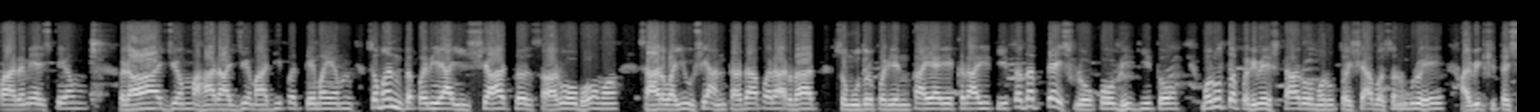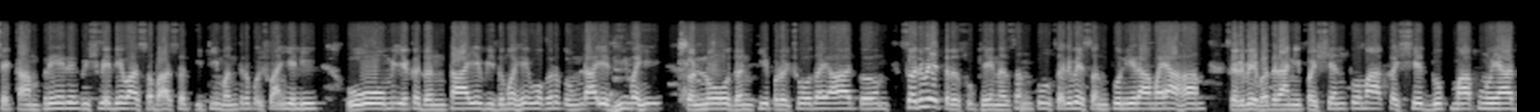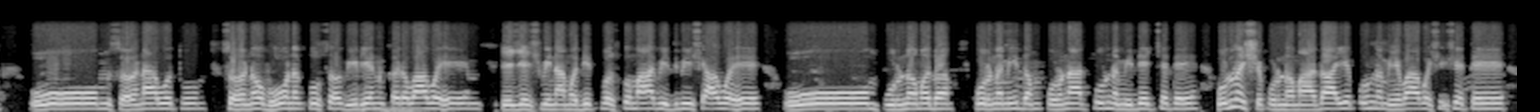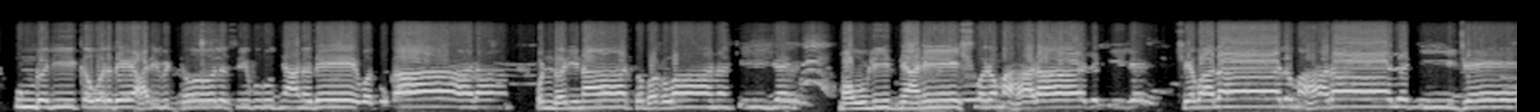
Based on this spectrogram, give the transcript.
राज्यम महाराज्यम आधिपत्यमयम समंत पर्यायिष्यात सार्वभौम सार्वायु अंतादा परार्धात समुद्र पर्यंताया तदप्य श्लोको श्लोकोभिगीतो मरुत परिवेष्टारो मरुत शावसन गृहे काम प्रेर विश्वे देवा सभासद इति मंत्र पुष्पांजली ओम एकदंताय विद्महे वक्रतुंडाय धीमहि तन्नो दंती प्रचोदयात सर्वेत्र सुखेन सन्तु सर्वे संतु निरामया। सर्वे भद्राणि पश्यन्तु मा कश्य दुःख मापनुयात ओम सहनावतो सहन भुवनतु स वीर्यन करवावहे। तेजस्विनामधित्वस्तु मा विद्विषावहे। ओम पूर्णमद पूर्णमिदं पूर्णात् पूर्णमिदेच्यते पूर्णस्य पूर्णमादाय पूर्णमेवावशिष्यते। कुंडली कवर्दे हरिविठ्ठल श्री गुरु ज्ञानदेव तुकाराम। पंढरीनाथ भगवान की जय. मौली ज्ञानेश्वर महाराज की जय. शेवालाल महाराज की जय.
